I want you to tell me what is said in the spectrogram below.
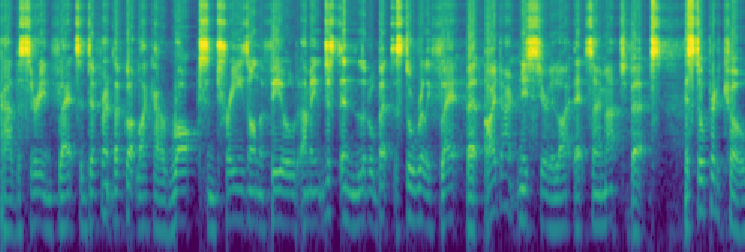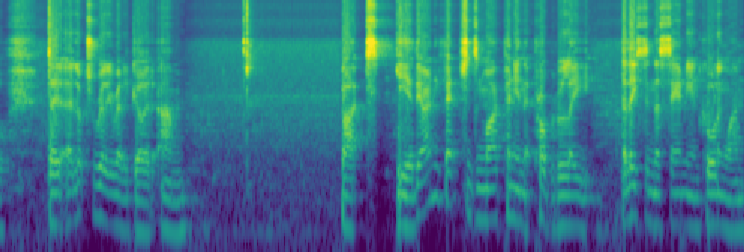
uh, the Syrian flats are different. They've got like uh, rocks and trees on the field. I mean, just in little bits, it's still really flat. But I don't necessarily like that so much. But it's still pretty cool. it looks really, really good. Um, but yeah, the only factions, in my opinion, that probably, at least in the Samnian calling one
